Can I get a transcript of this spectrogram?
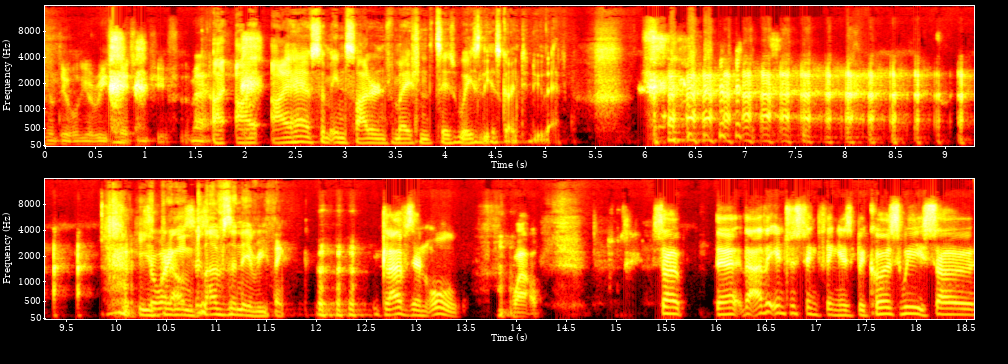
he'll do all your resetting for you for the match. I, I, I have some insider information that says Wesley is going to do that. He's So bringing is- gloves and everything. gloves and all. Wow. So the the other interesting thing is because we so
